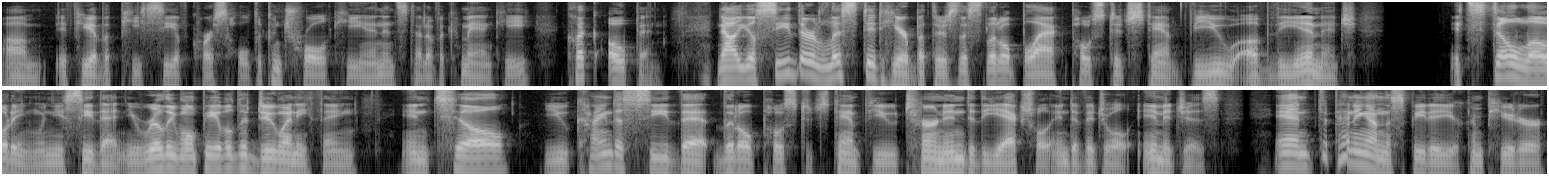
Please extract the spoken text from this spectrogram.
Um, if you have a PC, of course, hold the control key in instead of a command key. Click open. Now you'll see they're listed here, but there's this little black postage stamp view of the image. It's still loading when you see that. And you really won't be able to do anything until you kind of see that little postage stamp view turn into the actual individual images. And depending on the speed of your computer,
